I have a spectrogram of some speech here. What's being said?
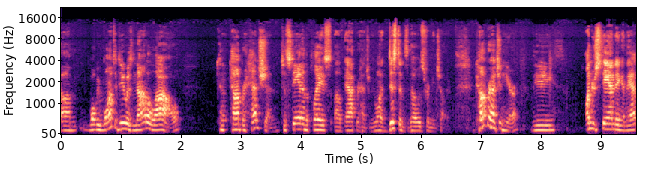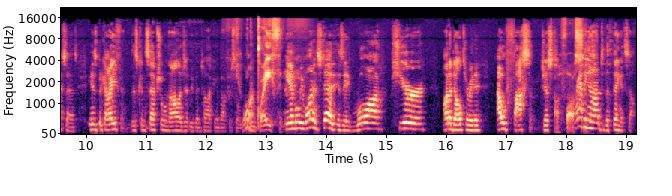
Um, what we want to do is not allow comprehension to stand in the place of apprehension. We want to distance those from each other. Comprehension here, the understanding in that sense is begreifen, this conceptual knowledge that we've been talking about for so long. Begreifen. And what we want instead is a raw, pure, unadulterated auffassen, just auffassen. grabbing onto the thing itself,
